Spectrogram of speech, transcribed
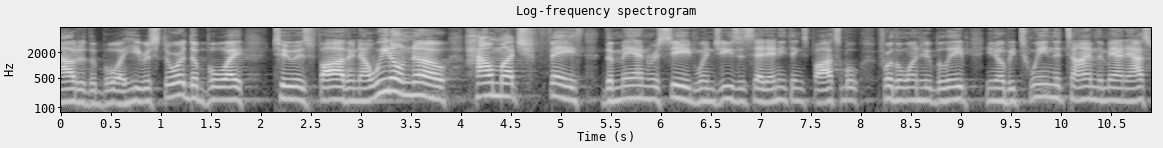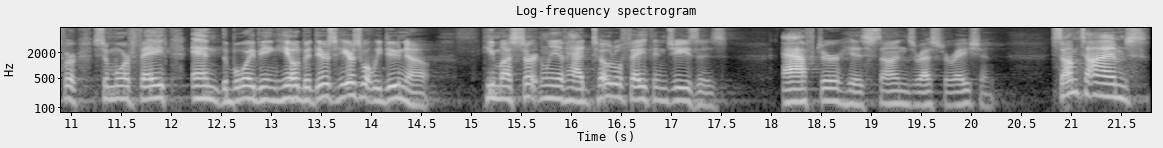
out of the boy. He restored the boy to his father. Now, we don't know how much faith the man received when Jesus said anything's possible for the one who believed. You know, between the time the man asked for some more faith and the boy being healed. But here's what we do know he must certainly have had total faith in Jesus after his son's restoration. Sometimes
